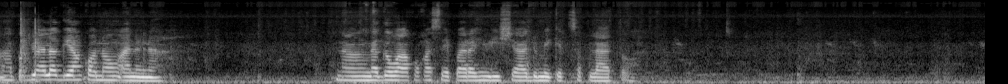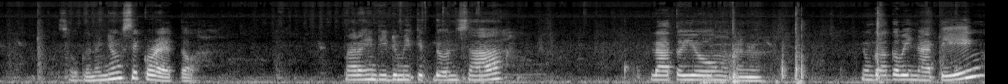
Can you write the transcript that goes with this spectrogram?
ah, paglalagyan ko nung ano na nang nagawa ko kasi para hindi siya dumikit sa plato. So, ganun yung sikreto. Para hindi dumikit doon sa plato yung ano, yung gagawin nating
